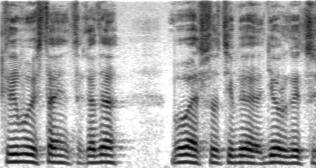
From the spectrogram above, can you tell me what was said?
кривой станется, когда бывает, что у тебя дергается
